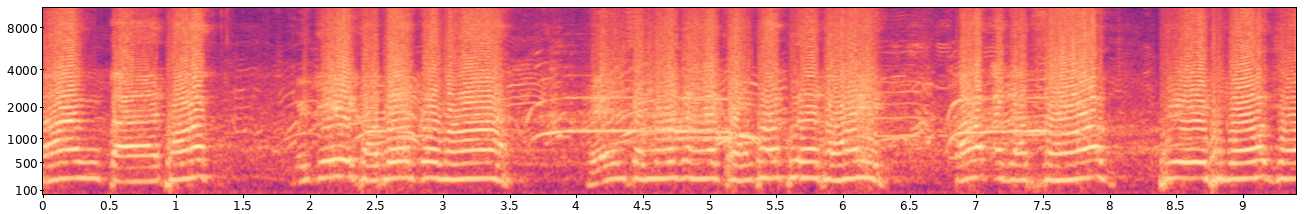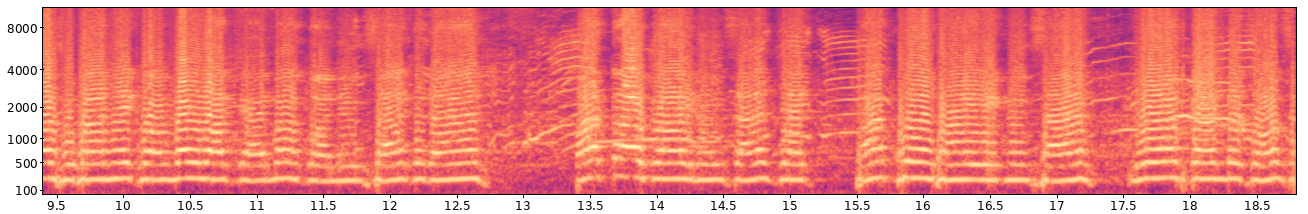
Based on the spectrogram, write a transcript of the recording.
ทั้งแปดพรรคเมื่อกี้ขับรถก็มา เห็นสำนักงานของพรรคเพื่อไทยพรรคอันดับสองที่พี่น้องชาวสุพรรณให้ความไว้วางใจมากกว่าหนึ่งแสนคะแนนพักก้าวไกลหนึ่งแสนเจ็ดพักเพื่อไทยอีกหนึ่งแสนรวมกันเป็นสองแส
